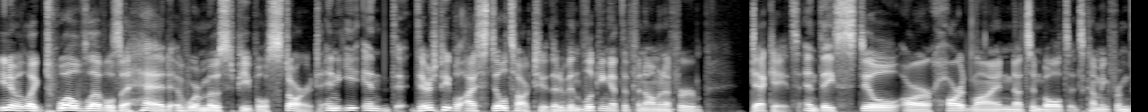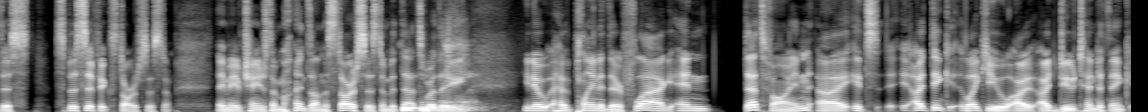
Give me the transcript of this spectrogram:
you know, like 12 levels ahead of where most people start. And and there's people I still talk to that have been looking at the phenomena for decades and they still are hardline nuts and bolts. It's coming from this specific star system. They may have changed their minds on the star system, but that's where they, you know, have planted their flag and that's fine. Uh, it's I think like you, I, I do tend to think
